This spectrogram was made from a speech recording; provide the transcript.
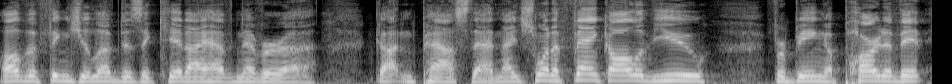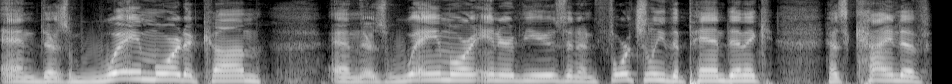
all the things you loved as a kid. I have never uh, gotten past that, and I just want to thank all of you for being a part of it. And there's way more to come, and there's way more interviews. And unfortunately, the pandemic has kind of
